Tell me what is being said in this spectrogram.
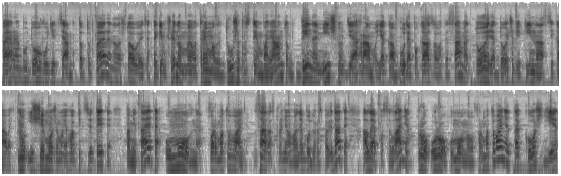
перебудовується, тобто переналаштовується налаштовується. Таким чином ми отримали дуже простим варіантом динамічну діаграму, яка буде показувати саме той рядочок, який нас цікавить. Ну і ще можемо його підсвітити. Пам'ятаєте умовне форматування? Зараз про нього не буду розповідати, але посилання про урок умовного форматування також є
